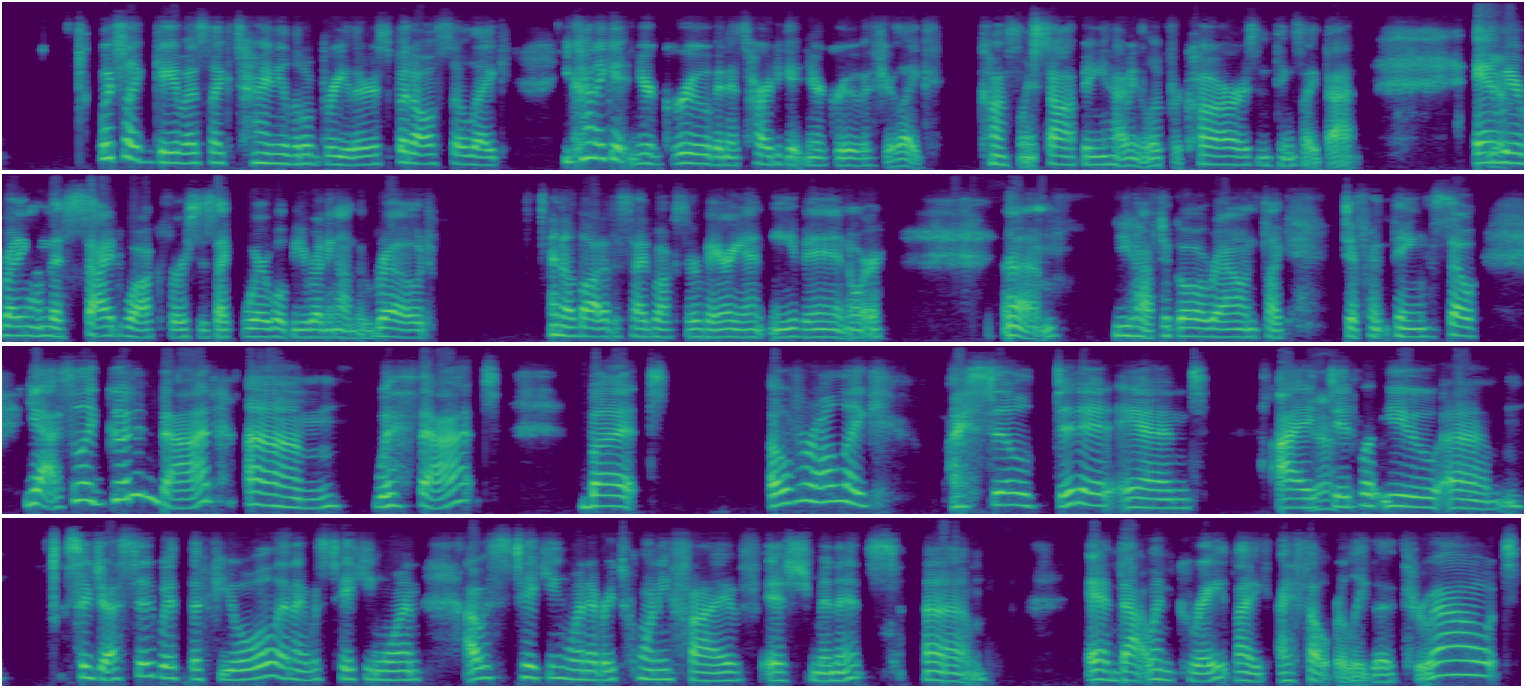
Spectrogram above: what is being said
which like gave us like tiny little breathers but also like you kind of get in your groove and it's hard to get in your groove if you're like constantly stopping and having to look for cars and things like that and yeah. we were running on the sidewalk versus like where we'll be running on the road and a lot of the sidewalks are very uneven or um you have to go around like different things. So yeah so like good and bad um with that. But overall like i still did it and i yeah. did what you um suggested with the fuel. And i was taking one i was taking one every 25 ish minutes um and that went great. Like i felt really good throughout.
